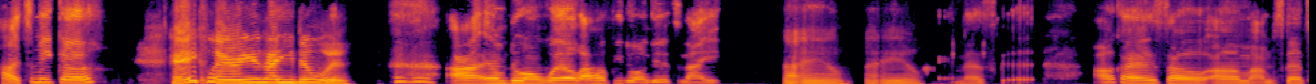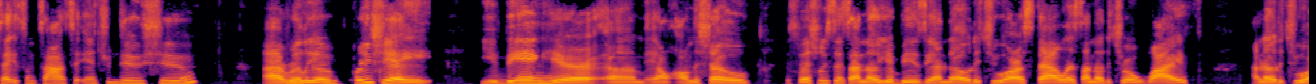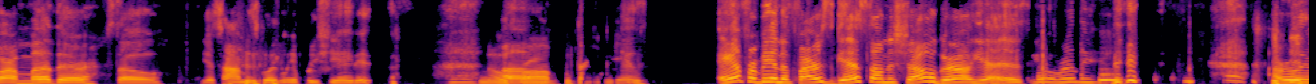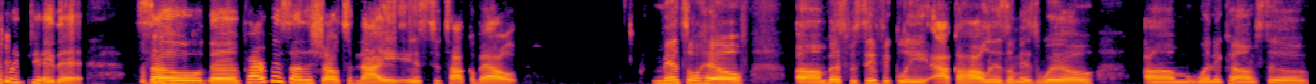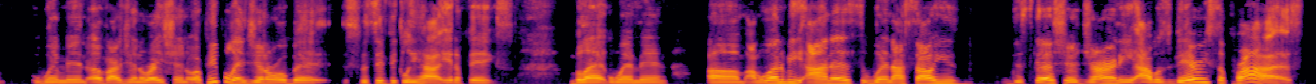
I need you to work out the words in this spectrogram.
Hi, Tamika. Hey, Clarion, how you doing? I am doing well. I hope you're doing good tonight. I am. I am. That's good. Okay, so um, I'm just gonna take some time to introduce you. I really okay. appreciate you being here um, on the show, especially since I know you're busy. I know that you are a stylist. I know that you're a wife. I know that you are a mother. So your time is greatly appreciated. No um, problem. yes. And for being the first guest on the show, girl. Yes, you really. I really appreciate that. So the purpose of the show tonight is to talk about mental health, um, but specifically alcoholism as well. Um, when it comes to women of our generation or people in general, but specifically how it affects black women. Um, I'm going to be honest, when I saw you discuss your journey, I was very surprised.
